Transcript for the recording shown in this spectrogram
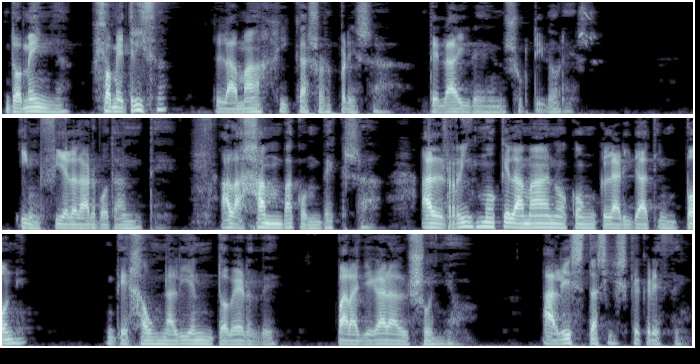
domeña, geometriza la mágica sorpresa del aire en surtidores. Infiel al arbotante, a la jamba convexa, al ritmo que la mano con claridad impone, deja un aliento verde para llegar al sueño, al éxtasis que crece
